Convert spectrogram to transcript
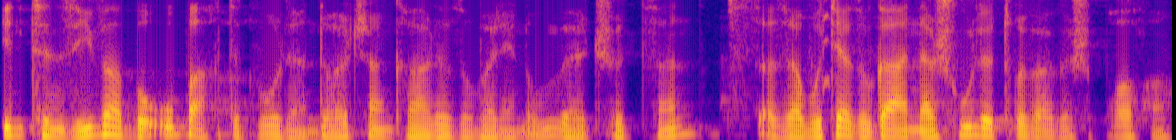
intensiver beobachtet wurde in Deutschland, gerade so bei den Umweltschützern. Also da wurde ja sogar in der Schule drüber gesprochen.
